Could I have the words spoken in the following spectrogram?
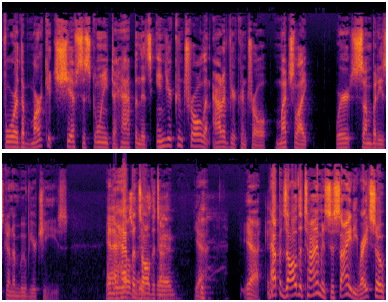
for the market shifts that's going to happen that's in your control and out of your control, much like where somebody's going to move your cheese. And I it happens all the time. man. Yeah. Yeah. It happens all the time in society, right? So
